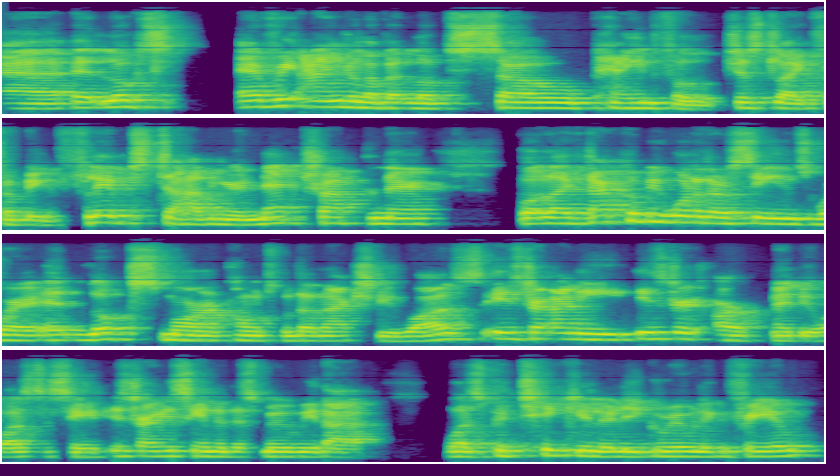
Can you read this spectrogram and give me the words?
Uh, it looks every angle of it looks so painful, just like from being flipped to having your neck trapped in there. But like that could be one of those scenes where it looks more uncomfortable than it actually was. Is there any? Is there, or maybe it was the scene? Is there any scene in this movie that was particularly grueling for you?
